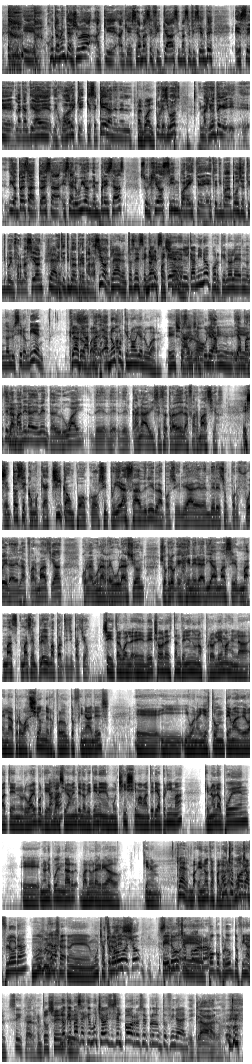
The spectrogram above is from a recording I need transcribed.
eh, justamente ayuda a que, a que sea más eficaz y más eficiente ese, la cantidad de, de jugadores que, que se quedan en el. Tal cual. Porque si vos, imagínate que, eh, digo, toda esa, toda esa, ese aluvión de empresas surgió sin por ahí este, este tipo de apoyo, este tipo de información, Claro. este tipo de preparación. Claro, entonces se, No se quedan en el camino porque no, le- no, no lo hicieron bien. Claro, no porque no había lugar. Eso Claro, que dice no, Julia y, a- es- y aparte es la claro. manera de venta de Uruguay de- de- del cannabis es a través de las farmacias. Es- Entonces como que achica un poco. Si pudieras abrir la posibilidad de vender eso por fuera de las farmacias con alguna regulación, yo creo que generaría más, eh, más, más empleo y más participación. Sí, tal cual. Eh, de hecho, ahora están teniendo unos problemas en la, en la aprobación de los productos finales. Eh, y, y bueno, y esto es un tema de debate en Uruguay porque Ajá. básicamente lo que tiene es muchísima materia prima que no la pueden, eh, no le pueden dar valor agregado. Tienen, Claro. en otras palabras, Mucho porro. mucha flora, mu- mucha, eh, muchas Mucho flores, cogollo. pero eh, poco producto final. Sí. Claro. Entonces, Lo que eh, pasa es que muchas veces el porro es el producto final. Y claro.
